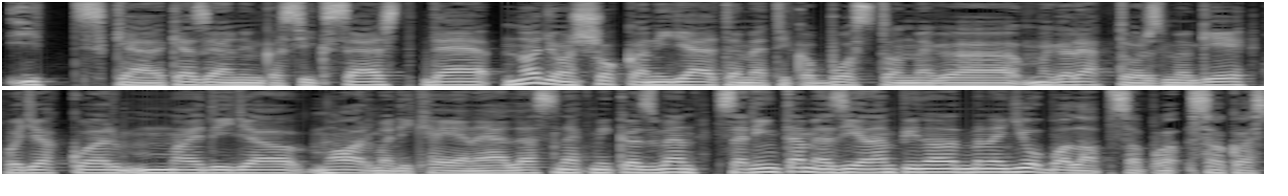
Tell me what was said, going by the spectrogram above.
itt kell kezelnünk a sixers de nagyon sokan így eltemetik a Boston meg a, meg a Raptors mögé, hogy akkor majd így a harmadik helyen el lesznek, miközben szerintem ez jelen pillanatban egy jobb alapszakasz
